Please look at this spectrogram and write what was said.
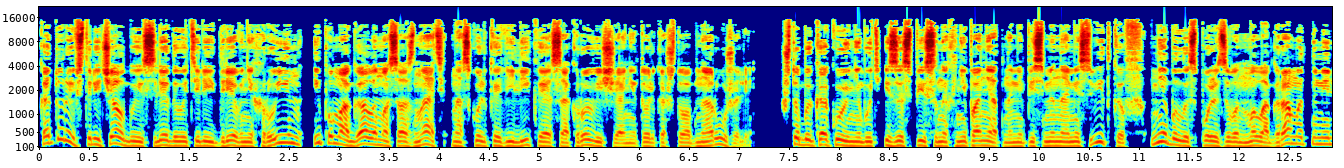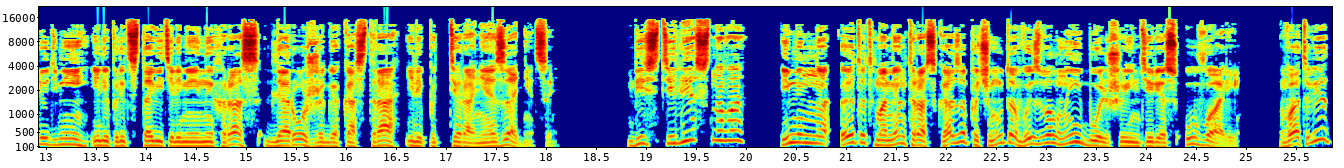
который встречал бы исследователей древних руин и помогал им осознать, насколько великое сокровище они только что обнаружили. Чтобы какой-нибудь из исписанных непонятными письменами свитков не был использован малограмотными людьми или представителями иных рас для розжига костра или подтирания задницы. «Бестелесного?» Именно этот момент рассказа почему-то вызвал наибольший интерес у Вари. В ответ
